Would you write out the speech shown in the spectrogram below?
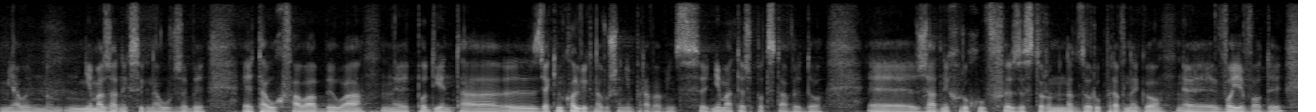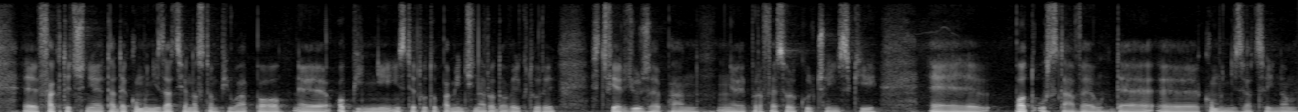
miałem, no, nie ma żadnych sygnałów, żeby ta uchwała była podjęta z jakimkolwiek naruszeniem prawa, więc nie ma też podstawy do żadnych ruchów ze strony nadzoru prawnego wojewody. E, faktycznie ta dekomunizacja nastąpiła po e, opinii Instytutu Pamięci Narodowej, który stwierdził, że pan e, profesor Kulczyński pod ustawę dekomunizacyjną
